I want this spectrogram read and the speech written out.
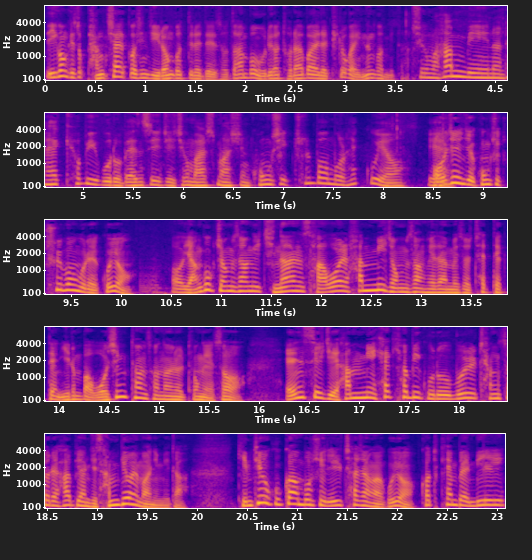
이건 계속 방치할 것인지 이런 것들에 대해서도 한번 우리가 돌아봐야 될 필요가 있는 겁니다. 지금 한미는 핵 협의 그룹 NCG 지금 말씀하신 공식 출범을 했고요. 예. 어제 이제 공식 출범을 했고요. 어, 양국 정상이 지난 4월 한미 정상회담에서 채택된 이른바 워싱턴 선언을 통해서 NCG 한미 핵협의 그룹을 창설에 합의한 지 3개월 만입니다. 김태우 국가안보실 1차장하고요. 커트 캠벨 밀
